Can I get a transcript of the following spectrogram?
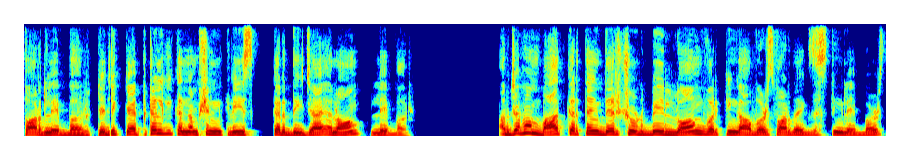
for labour कि जी कैपिटल की कंजम्पशन इंक्रीज कर दी जाए अलॉन्ग लेबर अब जब हम बात करते हैं there should be long working hours for the existing labours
